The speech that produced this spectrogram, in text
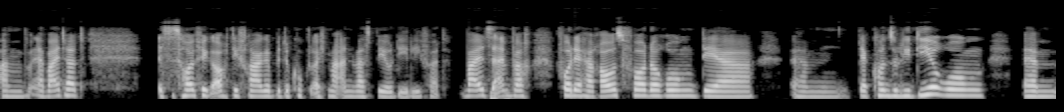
ähm, erweitert, es ist häufig auch die Frage, bitte guckt euch mal an, was BOD liefert, weil es mhm. einfach vor der Herausforderung der, ähm, der Konsolidierung ähm,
